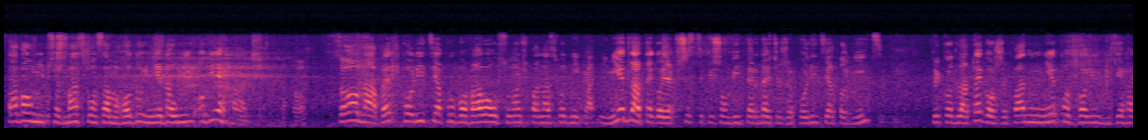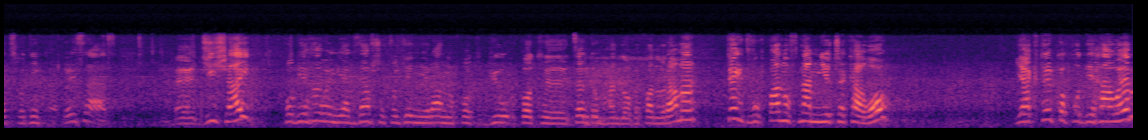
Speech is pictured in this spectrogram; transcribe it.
stawał mi przed maską samochodu i nie dał mi odjechać. Co nawet policja próbowała usunąć pana z chodnika. I nie dlatego, jak wszyscy piszą w internecie, że policja to nic, tylko dlatego, że pan nie pozwolił mi zjechać z chodnika. To jest raz. E, Dzisiaj podjechałem jak zawsze codziennie rano pod, biu, pod y, centrum handlowe Panorama. Tych dwóch panów na mnie czekało. Jak tylko podjechałem,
